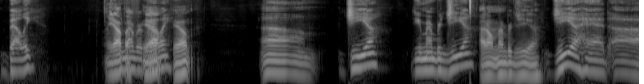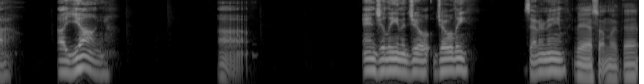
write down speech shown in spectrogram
Belly, Yep. Remember yep, Belly? Yep. um, Gia. Do you remember Gia? I don't remember Gia. Gia had uh, a young uh, Angelina jo- Jolie. Is that her name? Yeah, something like that.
